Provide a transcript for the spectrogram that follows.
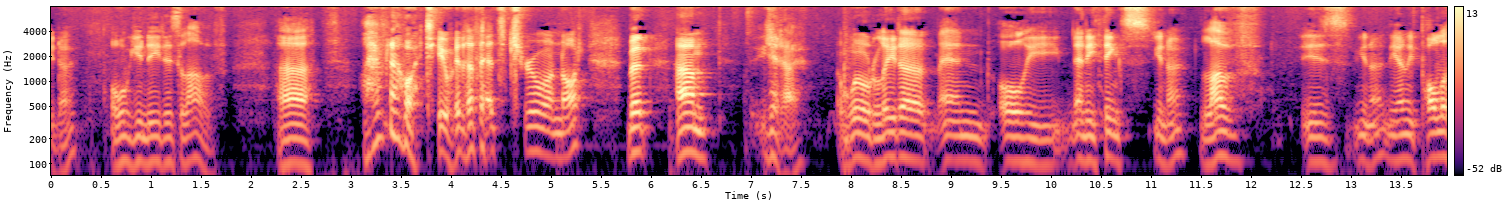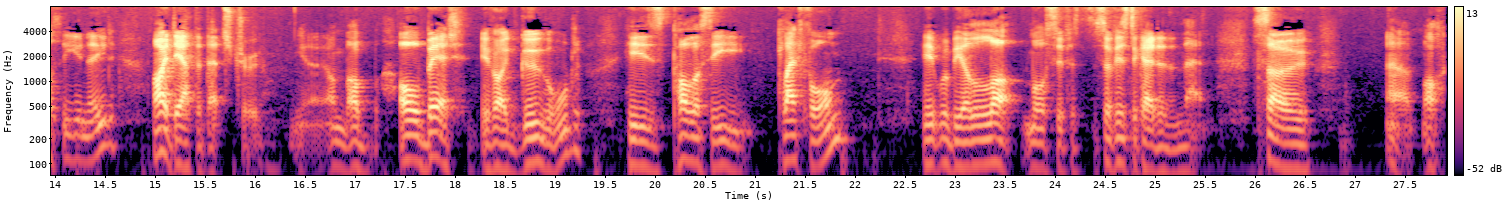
you know, all you need is love. Uh, I have no idea whether that's true or not, but um, you know, a world leader and all he and he thinks you know love is you know the only policy you need. I doubt that that's true. You know, I'll, I'll bet if I googled his policy platform, it would be a lot more sophisticated than that. So, uh, oh,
